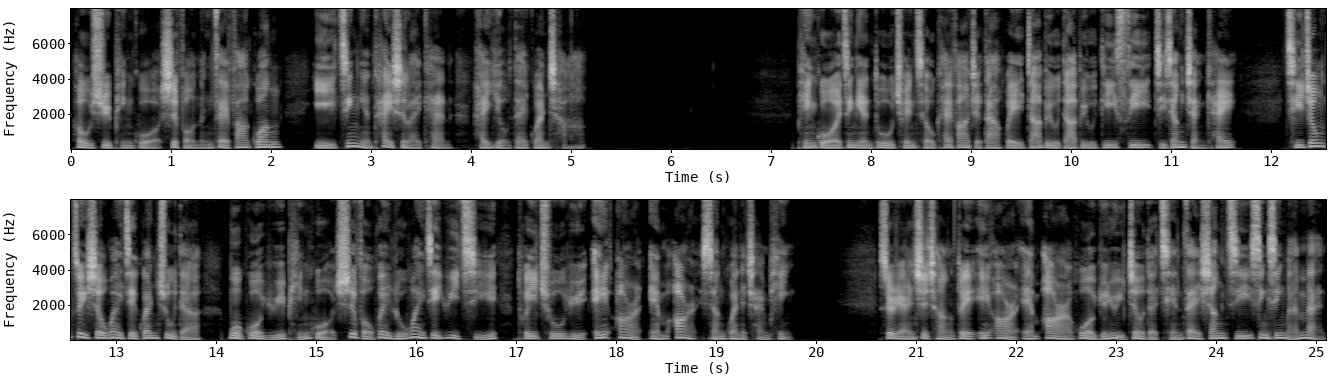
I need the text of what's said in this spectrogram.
后续苹果是否能再发光，以今年态势来看，还有待观察。苹果今年度全球开发者大会 WWDC 即将展开。其中最受外界关注的，莫过于苹果是否会如外界预期推出与 AR、MR 相关的产品。虽然市场对 AR、MR 或元宇宙的潜在商机信心满满，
